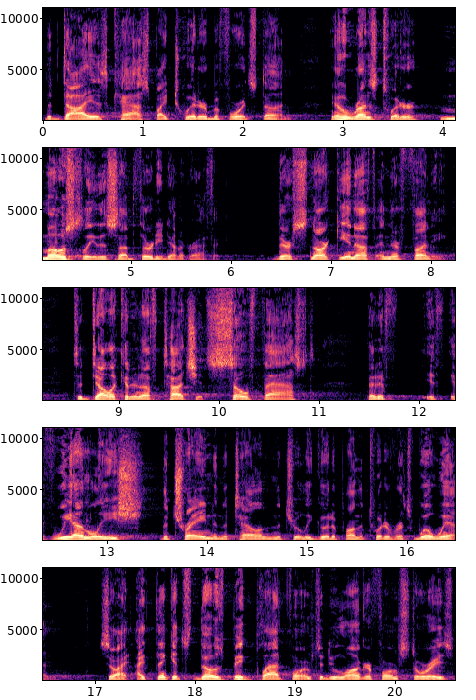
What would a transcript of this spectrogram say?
The die is cast by Twitter before it's done. You know who runs Twitter? Mostly the sub 30 demographic. They're snarky enough and they're funny. It's a delicate enough touch. It's so fast that if, if, if we unleash the trained and the talented and the truly good upon the Twitterverse, we'll win. So I, I think it's those big platforms to do longer form stories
